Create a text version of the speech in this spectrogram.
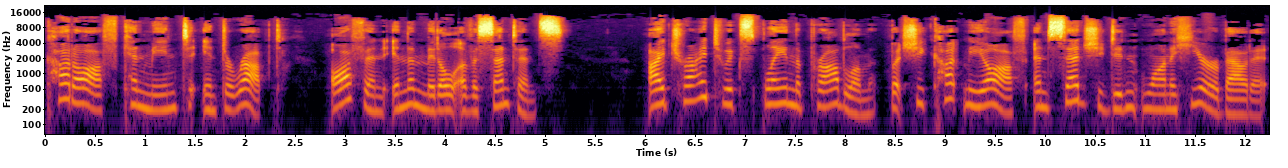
Cut off can mean to interrupt, often in the middle of a sentence. I tried to explain the problem, but she cut me off and said she didn't want to hear about it.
